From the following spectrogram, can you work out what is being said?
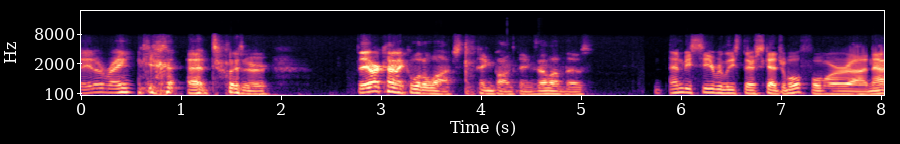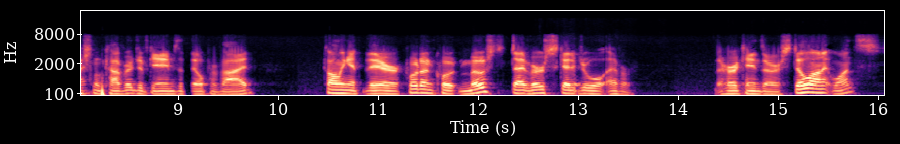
Data rank at Twitter. They are kind of cool to watch. The ping pong things. I love those. NBC released their schedule for uh, national coverage of games that they'll provide, calling it their quote unquote most diverse schedule ever. The Hurricanes are still on it once.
